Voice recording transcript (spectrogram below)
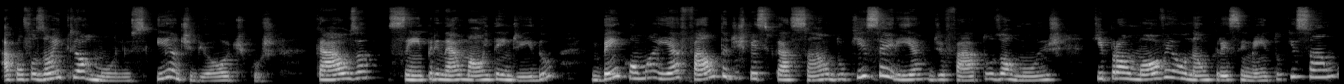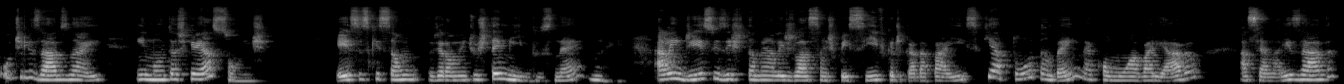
A confusão entre hormônios e antibióticos causa sempre, né, um mal entendido bem como aí a falta de especificação do que seria, de fato, os hormônios que promovem ou não o crescimento, que são utilizados aí em muitas criações. Esses que são geralmente os temidos, né? Além disso, existe também a legislação específica de cada país, que atua também né, como uma variável a ser analisada,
